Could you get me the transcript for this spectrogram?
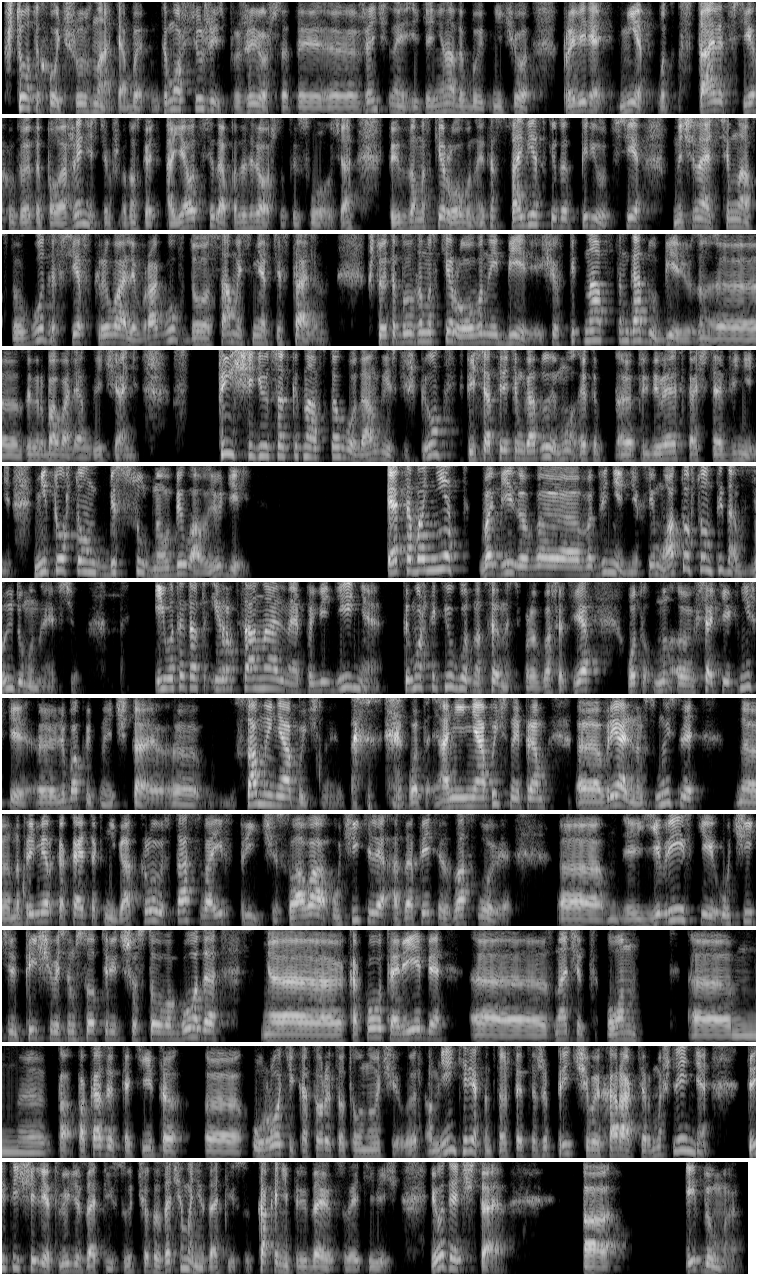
Что ты хочешь узнать об этом? Ты, можешь всю жизнь проживешь с этой э, женщиной, и тебе не надо будет ничего проверять. Нет, вот ставят всех вот в это положение с тем, чтобы потом сказать, а я вот всегда подозревал, что ты сволочь, а? ты замаскирован. Это советский вот этот период. Все, начиная с 17 года, все вскрывали врагов до самой смерти Сталина. Что это был замаскированный Берия. Еще в 15 году Берию э, завербовали англичане. 1915 года английский шпион, в 1953 году ему это э, предъявляют в качестве обвинения. Не то, что он бессудно убивал людей, этого нет в, оби- в, обвинениях ему, а то, что он выдуманное все. И вот это вот иррациональное поведение, ты можешь какие угодно ценности провозглашать. Я вот э, всякие книжки э, любопытные читаю, самые необычные. Вот они необычные прям в реальном смысле. Э, например, какая-то книга. «Открою уста свои в притче. Слова учителя о запрете злословия». Э, еврейский учитель 1836 года э, какого-то ребе, значит, он показывает какие-то уроки, которые тот он научил. А мне интересно, потому что это же притчевый характер мышления. Три тысячи лет люди записывают что-то. Зачем они записывают? Как они передают свои эти вещи? И вот я читаю и думаю,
